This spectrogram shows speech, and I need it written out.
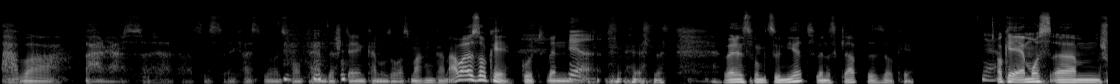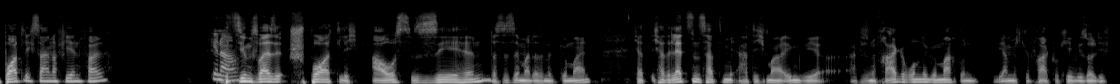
Aber ah, ja, das, das ist, ich weiß nicht, wie man es vor dem Fernseher stellen kann und sowas machen kann. Aber ist okay. Gut, wenn, Ja. wenn es funktioniert, wenn es klappt, das ist okay. Ja. Okay, er muss ähm, sportlich sein auf jeden Fall. Genau. Beziehungsweise sportlich aussehen. Das ist immer damit gemeint. Ich hatte, ich hatte letztens hatte, hatte ich mal irgendwie, habe ich so eine Fragerunde gemacht und die haben mich gefragt, okay, wie soll die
